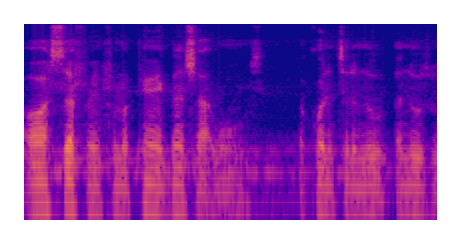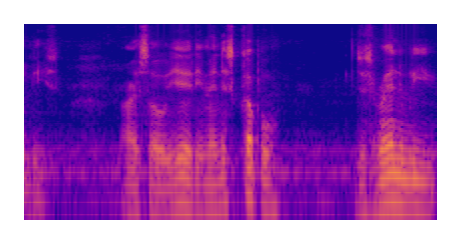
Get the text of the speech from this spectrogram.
all suffering from apparent gunshot wounds, according to the new, a news release. All right, so yeah, man, this couple just randomly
